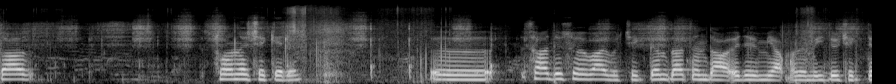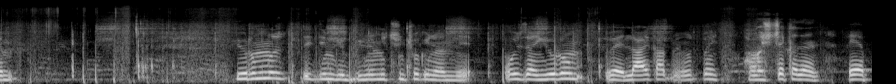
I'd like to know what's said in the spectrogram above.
daha sonra çekerim. Ee, sade Survivor çektim. Zaten daha ödevimi yapmadan video çektim. Yorumunuz dediğim gibi benim için çok önemli. O yüzden yorum ve like atmayı unutmayın. Hoşçakalın ve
